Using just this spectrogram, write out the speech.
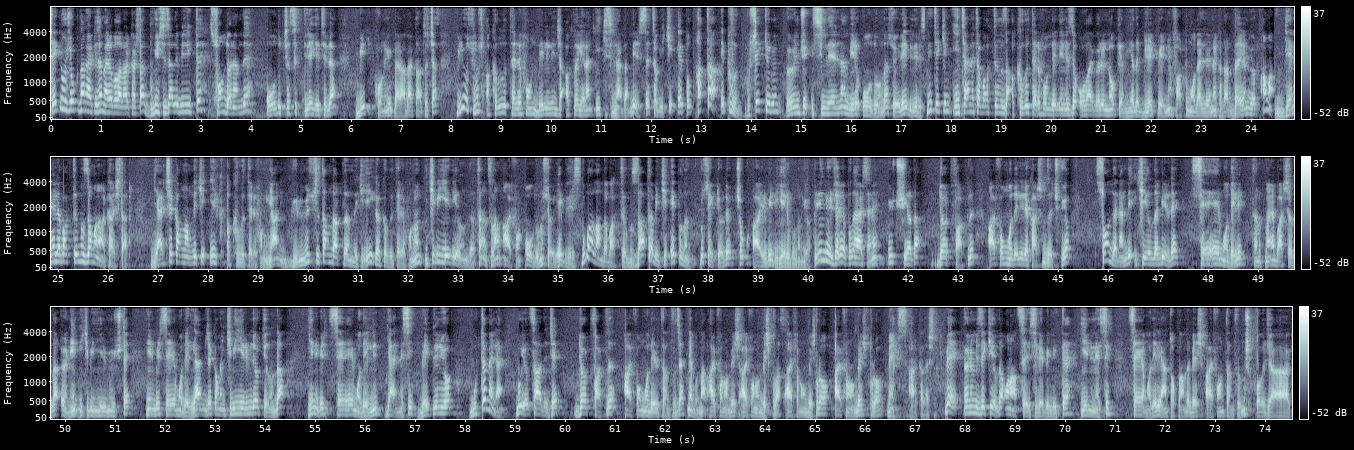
Teknoloji Oku'dan herkese merhabalar arkadaşlar. Bugün sizlerle birlikte son dönemde oldukça sık dile getirilen bir konuyu beraber tartışacağız. Biliyorsunuz akıllı telefon denilince akla gelen ilk isimlerden birisi de tabii ki Apple. Hatta Apple'ın bu sektörün öncü isimlerinden biri olduğunu da söyleyebiliriz. Nitekim internete baktığınızda akıllı telefon dediğinizde olay böyle Nokia'nın ya da BlackBerry'nin farklı modellerine kadar dayanıyor. Ama genele baktığımız zaman arkadaşlar gerçek anlamdaki ilk akıllı telefonun yani günümüz standartlarındaki ilk akıllı telefonun 2007 yılında tanıtılan iPhone olduğunu söyleyebiliriz. Bu bağlamda baktığımızda tabii ki Apple'ın bu sektörde çok ayrı bir yeri bulunuyor. Bilindiği üzere Apple her sene 3 ya da 4 farklı iPhone modeliyle karşımıza çıkıyor. Son dönemde 2 yılda bir de SE modeli tanıtmaya başladılar. Örneğin 2023'te yeni bir SE modeli gelmeyecek ama 2024 yılında yeni bir SE modelinin gelmesi bekleniyor. Muhtemelen bu yıl sadece 4 farklı iPhone modeli tanıtılacak. Ne bunlar? iPhone 15, iPhone 15 Plus, iPhone 15 Pro, iPhone 15 Pro Max arkadaşlar. Ve önümüzdeki yılda 16 serisiyle birlikte yeni nesil SE modeli yani toplamda 5 iPhone tanıtılmış olacak.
